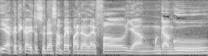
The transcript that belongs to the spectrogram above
Iya, ketika itu sudah sampai pada level yang mengganggu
